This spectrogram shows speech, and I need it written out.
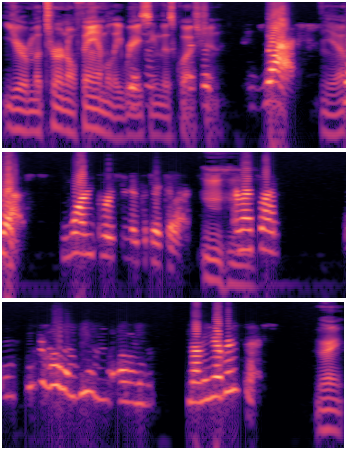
your maternal family raising this question. Yes. Yep. Yes. One person in particular. Mm-hmm. And I thought, well, who the hell are you? And none of your business. Right.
